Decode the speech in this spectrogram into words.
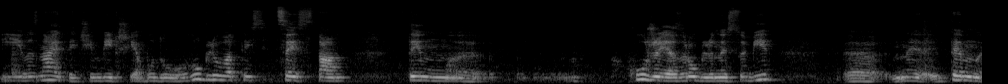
І ви знаєте, чим більше я буду углублюватись в цей стан, тим е, хуже я зроблю не собі, е, не, тим,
